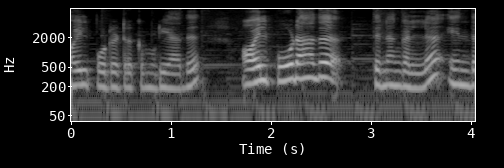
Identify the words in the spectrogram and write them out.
ஆயில் போட்டுட்ருக்க முடியாது. ஆயில் போடாத தினங்களில் இந்த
